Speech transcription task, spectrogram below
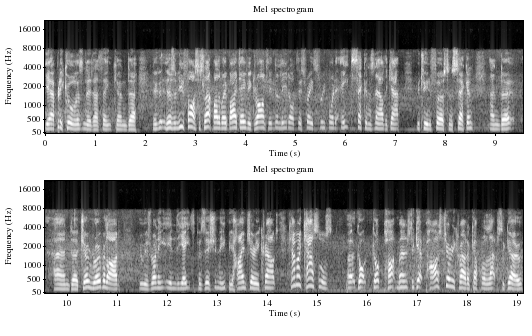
Yeah, pretty cool, isn't it? I think. And uh, there's a new fastest lap, by the way, by David Grant in the lead of this race. 3.8 seconds now, the gap between first and second. And uh, and uh, Joe Robillard, who is running in the eighth position, he, behind Jerry Kraut. Cameron Cassels uh, got got part, managed to get past Jerry Kraut a couple of laps ago,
